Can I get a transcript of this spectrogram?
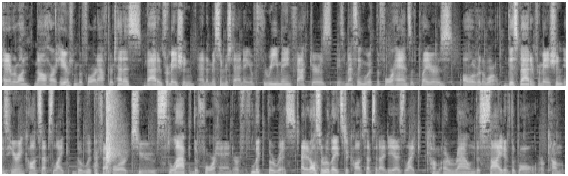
Hey everyone, Malhar here from Before and After Tennis. Bad information and a misunderstanding of three main factors is messing with the forehands of players all over the world. This bad information is hearing concepts like the whip effect or to slap the forehand or flick the wrist. And it also relates to concepts and ideas like come around the side of the ball or come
